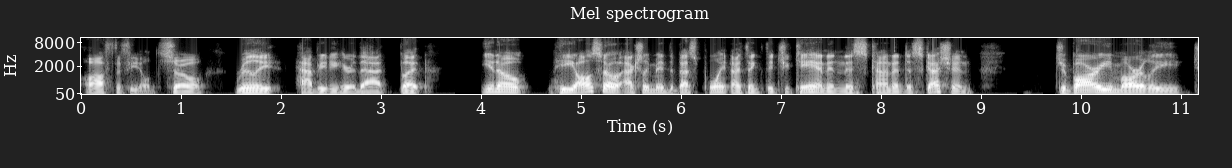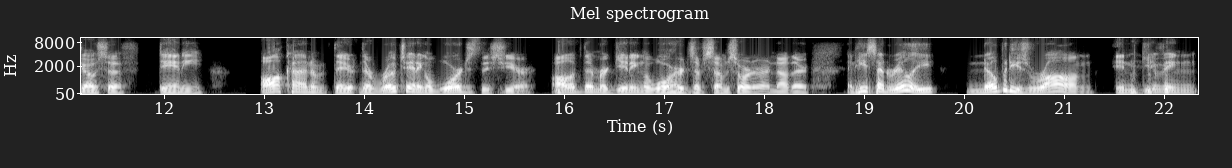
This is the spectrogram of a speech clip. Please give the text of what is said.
off the field. So really happy to hear that. But you know, he also actually made the best point I think that you can in this kind of discussion. Jabari, Marley, Joseph, Danny, all kind of they they're rotating awards this year. All of them are getting awards of some sort or another. And he said, really, nobody's wrong in giving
